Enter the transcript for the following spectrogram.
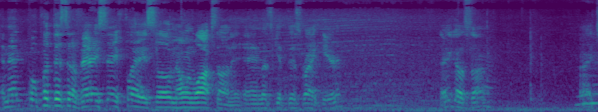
and then we'll put this in a very safe place so no one walks on it. And let's get this right here. There you go, son. All right,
